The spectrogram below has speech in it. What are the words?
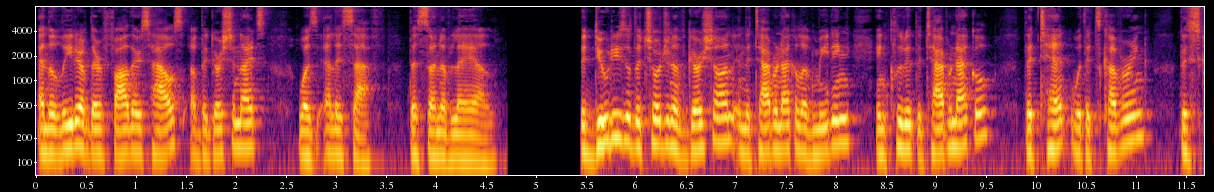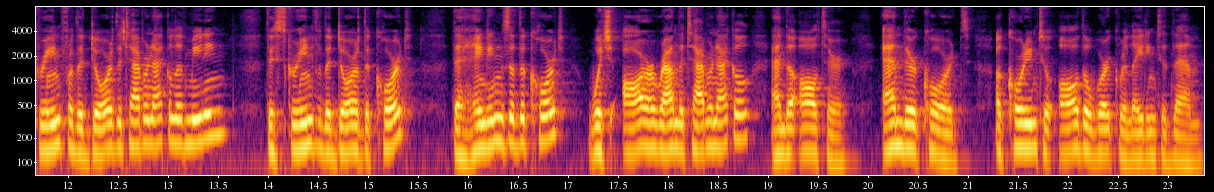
and the leader of their father's house of the Gershonites was Eliasaph, the son of Lael. The duties of the children of Gershon in the tabernacle of meeting included the tabernacle, the tent with its covering, the screen for the door of the tabernacle of meeting, the screen for the door of the court, the hangings of the court, which are around the tabernacle, and the altar, and their cords, according to all the work relating to them.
